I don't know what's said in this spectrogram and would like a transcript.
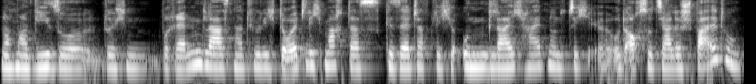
nochmal wie so durch ein Brennglas natürlich deutlich macht, dass gesellschaftliche Ungleichheiten und sich äh, und auch soziale Spaltung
